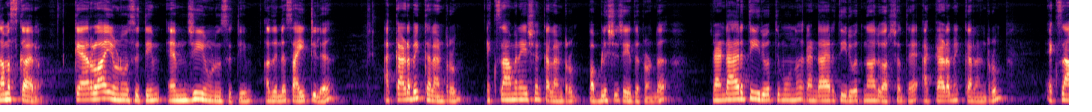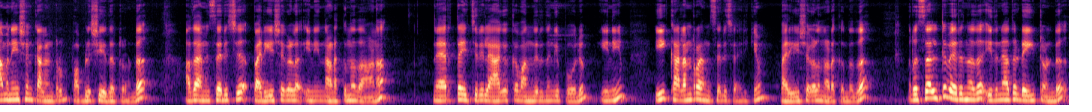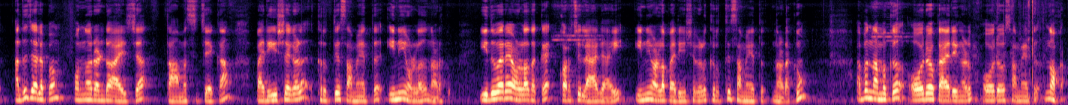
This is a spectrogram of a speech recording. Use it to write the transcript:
നമസ്കാരം. കേരള യൂണിവേഴ്സിറ്റിയും M G യൂണിവേഴ്സിറ്റിയും അതിന്റെ സൈറ്റിൽ അക്കാഡമിക് കലണ്ടറും എക്സാമിനേഷൻ കലണ്ടറും പബ്ലിഷ് ചെയ്തിട്ടുണ്ട്. രണ്ടായിരത്തി ഇരുപത്തി മൂന്ന് രണ്ടായിരത്തി ഇരുപത്തിനാല് വർഷത്തെ അക്കാഡമിക് കലണ്ടറും എക്സാമിനേഷൻ കലണ്ടറും പബ്ലിഷ് ചെയ്തിട്ടുണ്ട്. അതനുസരിച്ച് പരീക്ഷകൾ ഇനി നടക്കുന്നതാണ്. നേരത്തെ ഇച്ചിരി ലാഗൊക്കെ വന്നിരുന്നെങ്കിൽ പോലും ഇനിയും ഈ കലണ്ടർ അനുസരിച്ചായിരിക്കും പരീക്ഷകൾ നടക്കുന്നത്. റിസൾട്ട് വരുന്നത് ഇതിനകത്ത് ഡേറ്റ് ഉണ്ട് അത് ചിലപ്പം ഒന്നോ രണ്ടോ ആഴ്ച താമസിച്ചേക്കാം. പരീക്ഷകൾ കൃത്യസമയത്ത് ഇനിയുള്ളത് നടക്കും. ഇതുവരെ ഉള്ളതൊക്കെ കുറച്ച് ലാഗായി. ഇനിയുള്ള പരീക്ഷകൾ കൃത്യസമയത്ത് നടക്കും. അപ്പം നമുക്ക് ഓരോ കാര്യങ്ങളും ഓരോ സമയത്ത് നോക്കാം.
